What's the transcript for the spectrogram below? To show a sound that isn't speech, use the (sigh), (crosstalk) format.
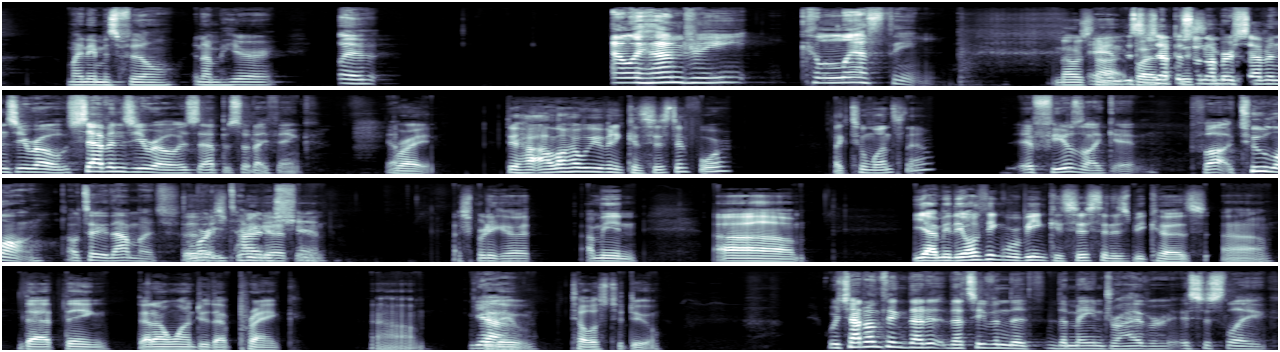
My name is Fil, and I'm here with Alejandro Calesti. No, it's not. And this but is episode number 70. 70 is the episode, I think. Yep. Right. Dude, how, how long have we been consistent for? Like two months now? It feels like it. Fuck, too long. I'll tell you that much. I'm already that's pretty tired of good, shit. man. That's pretty good. I mean, um, yeah. I mean, the only thing we're being consistent is because uh, that thing that I want to do that prank. Um, Yeah. that they tell us to do. Which I don't think that it, that's even the the main driver. It's just like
